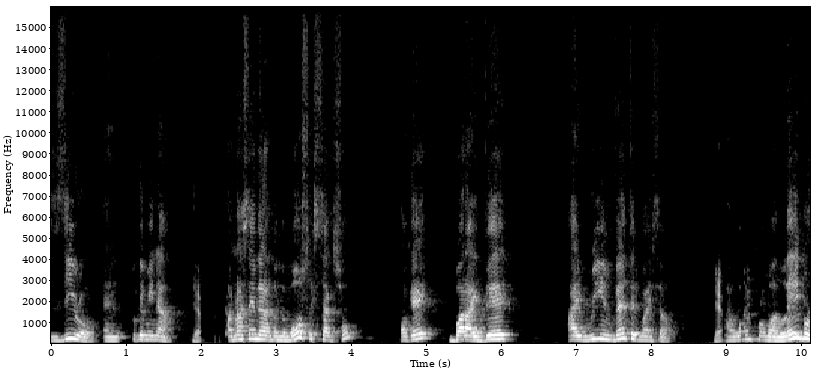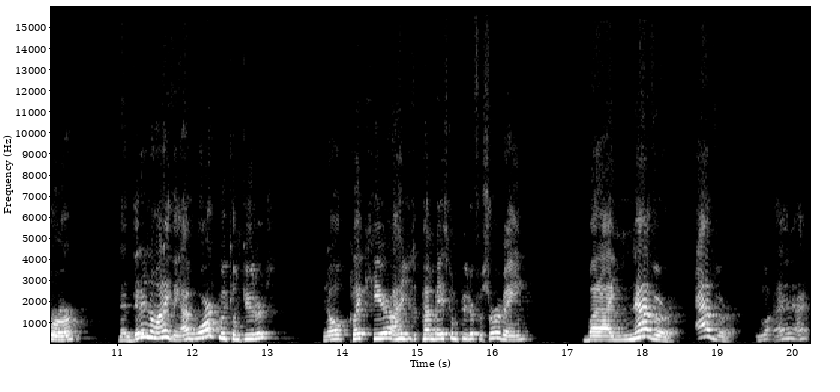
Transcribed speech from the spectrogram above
zero. And look at me now. Yep. I'm not saying that I'm the most successful, okay? But I did, I reinvented myself. Yep. I went from a laborer that didn't know anything. I've worked with computers, you know, click here. I used a pen based computer for surveying, but I never, ever, I,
